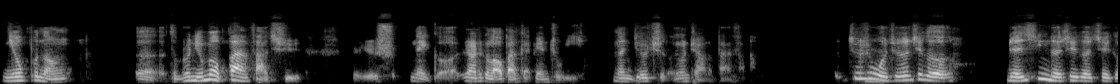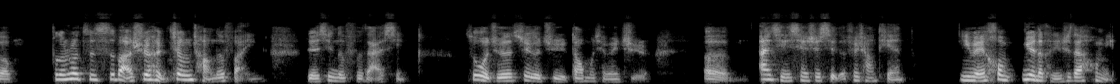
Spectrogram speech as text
你又不能，呃，怎么说？你有没有办法去，那个让这个老板改变主意，那你就只能用这样的办法。就是我觉得这个人性的这个这个。不能说自私吧，是很正常的反应人性的复杂性，所以我觉得这个剧到目前为止，呃，爱情线是写的非常甜，因为后虐的肯定是在后面，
